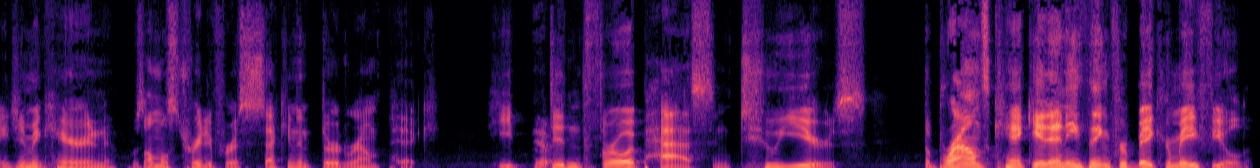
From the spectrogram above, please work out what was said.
AJ McCarron was almost traded for a second and third round pick. He yep. didn't throw a pass in two years. The Browns can't get anything for Baker Mayfield.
